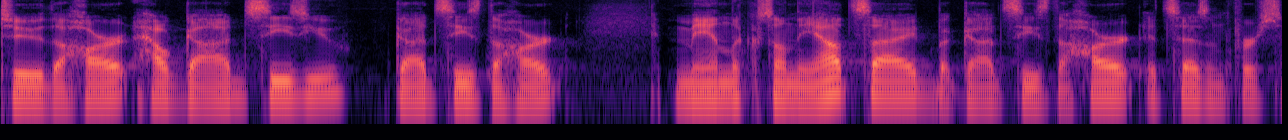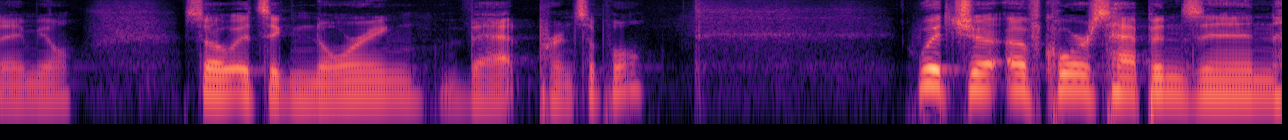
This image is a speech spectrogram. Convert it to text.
to the heart, how God sees you. God sees the heart. Man looks on the outside, but God sees the heart, it says in 1 Samuel. So it's ignoring that principle. which uh, of course happens in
